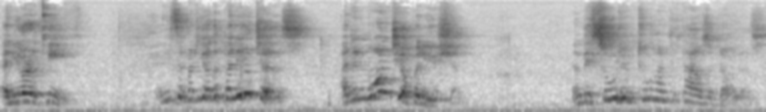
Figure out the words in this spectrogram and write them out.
and you're a thief. And he said, But you're the polluters. I didn't want your pollution. And they sued him $200,000.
